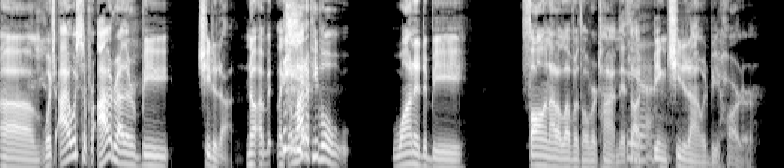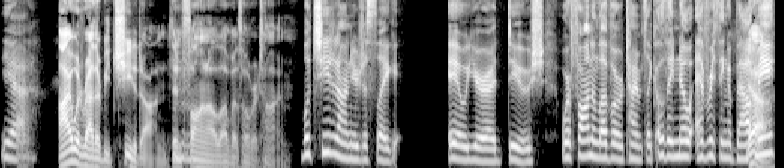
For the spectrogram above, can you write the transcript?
um, which I was surprised. I would rather be cheated on. No, I mean, like a lot of people wanted to be fallen out of love with over time. They thought Yeah. being cheated on would be harder. Yeah. I would rather be cheated on than Mhm. fallen out of love with over time. well, cheated on, you're just like, ew, you're a douche. We're falling in love over time. It's like, oh, they know everything about Yeah. me,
